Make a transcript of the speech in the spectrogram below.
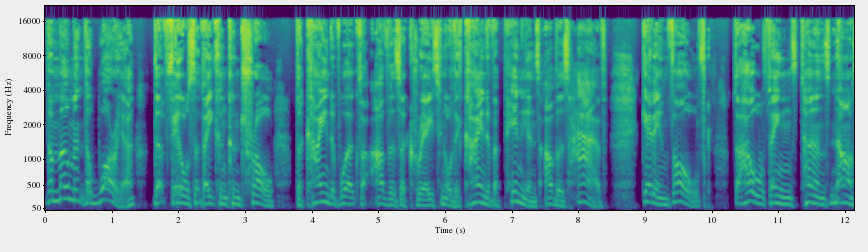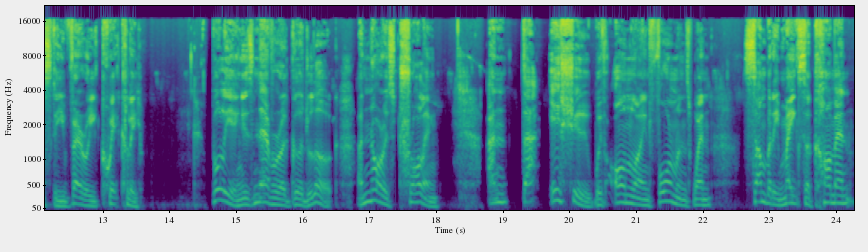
The moment the warrior that feels that they can control the kind of work that others are creating or the kind of opinions others have get involved, the whole thing turns nasty very quickly. Bullying is never a good look, and nor is trolling. And that issue with online forums when somebody makes a comment,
